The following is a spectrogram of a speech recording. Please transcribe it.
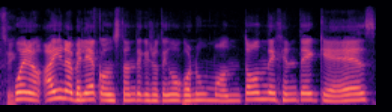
Sí. Bueno, hay una pelea constante que yo tengo con un montón de gente que es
